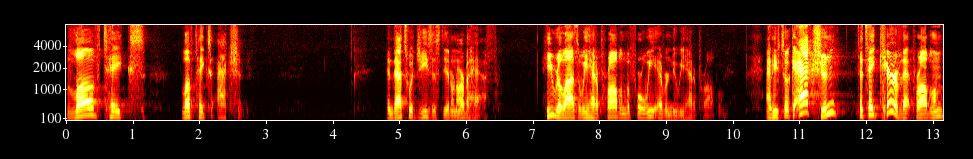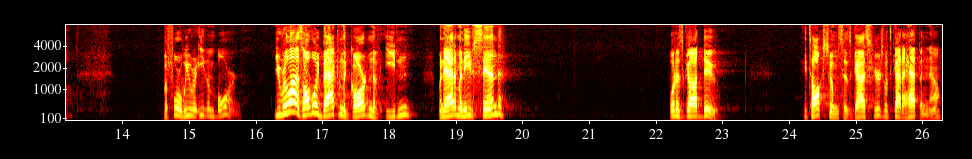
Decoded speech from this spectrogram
Love takes, love takes action. And that's what Jesus did on our behalf. He realized that we had a problem before we ever knew we had a problem. And he took action to take care of that problem before we were even born. You realize all the way back in the Garden of Eden, when Adam and Eve sinned, what does God do? He talks to them and says, Guys, here's what's got to happen now.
